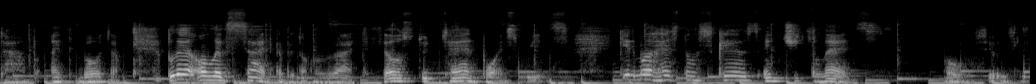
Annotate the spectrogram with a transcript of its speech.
tab and bottom. Player on left side computer on right. First to 10 points wins. Kidmore has no skills and cheat lets oh seriously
